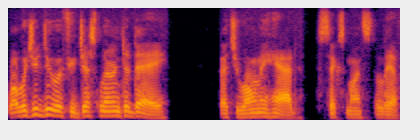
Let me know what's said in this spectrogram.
what would you do if you just learned today that you only had six months to live?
